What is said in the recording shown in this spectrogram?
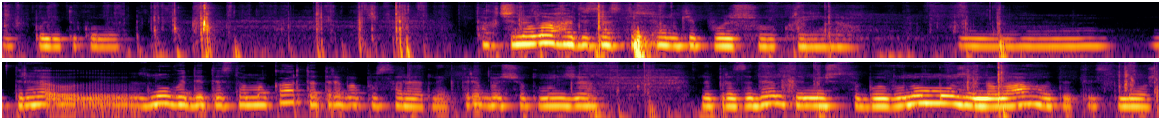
в політикумі. Так, чи налагодяться стосунки Польща-Україна? Тре- Знову йде та сама карта, треба посередник. Треба, щоб ми вже не президенти між собою. Воно може налагодитись, може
